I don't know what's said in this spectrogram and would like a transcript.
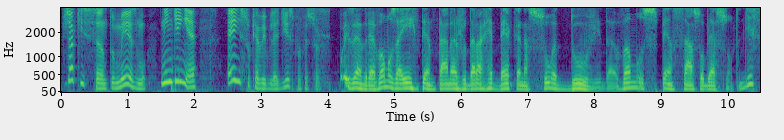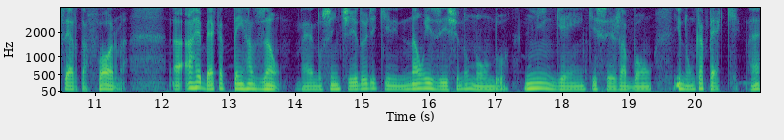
já que santo mesmo ninguém é. É isso que a Bíblia diz, professor? Pois é, André, vamos aí tentar ajudar a Rebeca na sua dúvida. Vamos pensar sobre o assunto. De certa forma, a Rebeca tem razão, né, no sentido de que não existe no mundo ninguém que seja bom e nunca peque. Né?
